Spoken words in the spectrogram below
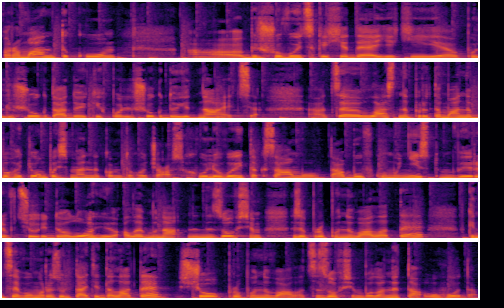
романтику більшовицьких ідей, які Поліщук, да, до яких Поліщук доєднається. Це, власне, притаманне багатьом письменникам того часу. Хвильовий так само да, був комуністом, вірив в цю ідеологію, але вона не зовсім запропонувала те, в кінцевому результаті дала те, що пропонувала. Це зовсім була не та угода.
